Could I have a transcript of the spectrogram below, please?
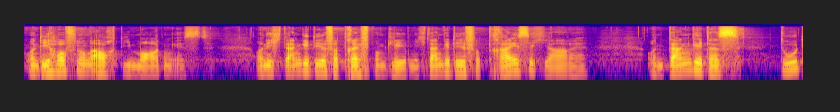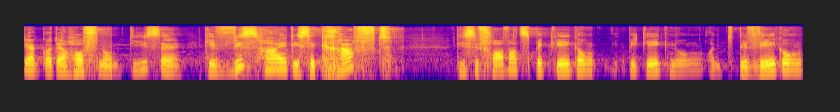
Und die Hoffnung auch, die morgen ist. Und ich danke dir für Treffpunkt Leben. Ich danke dir für 30 Jahre. Und danke, dass du, der Gott der Hoffnung, diese Gewissheit, diese Kraft, diese Vorwärtsbegegnung Begegnung und Bewegung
